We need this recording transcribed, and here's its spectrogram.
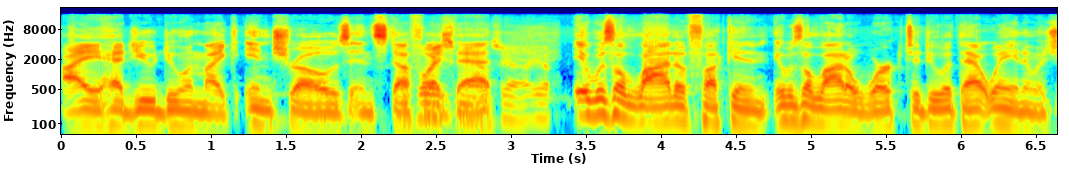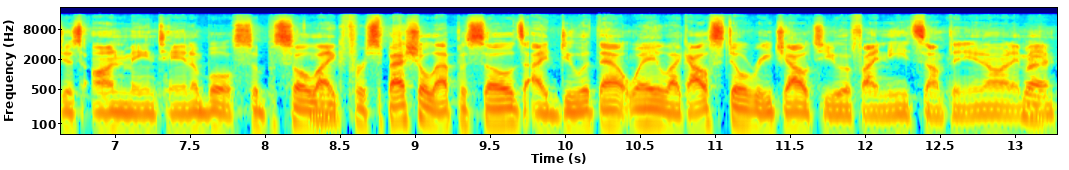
I had you doing like intros and stuff like that yeah, yep. it was a lot of fucking it was a lot of work to do it that way and it was just unmaintainable so so Mm-hmm. like for special episodes i do it that way like i'll still reach out to you if i need something you know what i mean Right.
